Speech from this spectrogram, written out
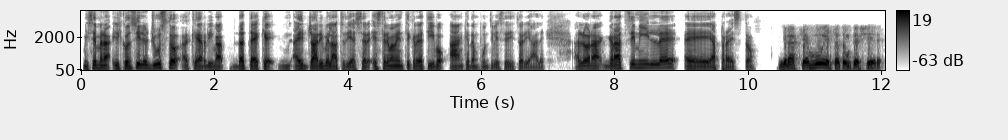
Mi sembra il consiglio giusto eh, che arriva da te che hai già rivelato di essere estremamente creativo anche da un punto di vista editoriale. Allora, grazie mille e a presto. Grazie a voi, è stato un piacere.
